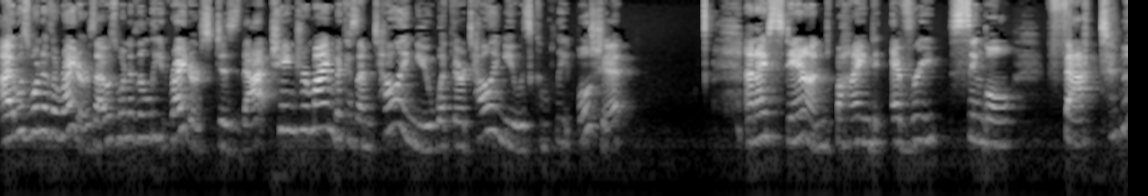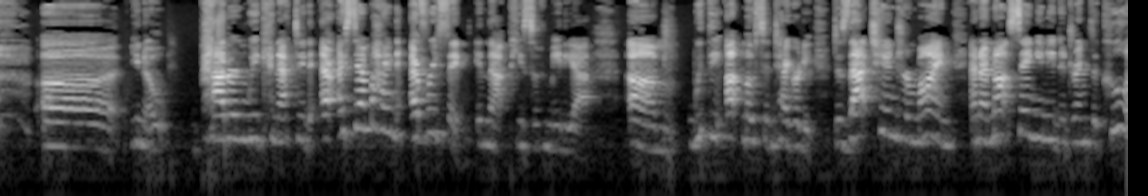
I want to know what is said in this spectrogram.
I was one of the writers. I was one of the lead writers. Does that change your mind? Because I'm telling you what they're telling you is complete bullshit. And I stand behind every single fact, uh, you know, pattern we connected. I stand behind everything in that piece of media um, with the utmost integrity. Does that change your mind? And I'm not saying you need to drink the Kool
